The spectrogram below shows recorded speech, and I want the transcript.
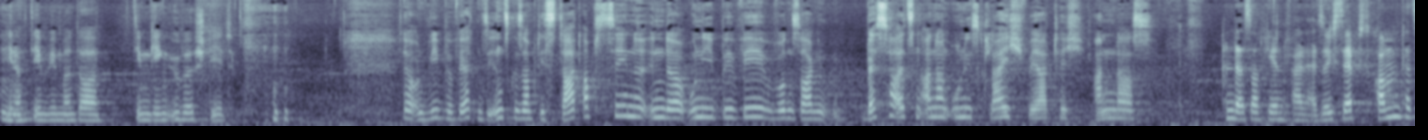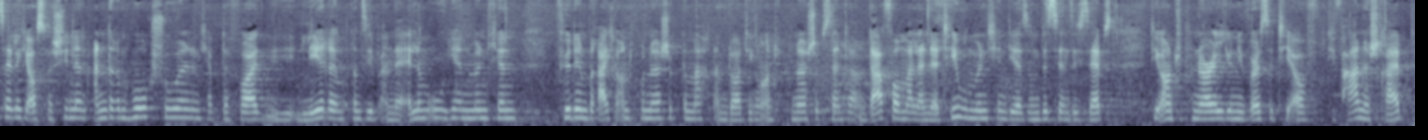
mhm. je nachdem, wie man da dem gegenübersteht. Ja, und wie bewerten Sie insgesamt die Start-up-Szene in der Uni BW? Würden Sie sagen, besser als in anderen Unis, gleichwertig, anders? Anders auf jeden Fall. Also ich selbst komme tatsächlich aus verschiedenen anderen Hochschulen. Ich habe davor die Lehre im Prinzip an der LMU hier in München für den Bereich Entrepreneurship gemacht am dortigen Entrepreneurship Center und davor mal an der TU München, die ja so ein bisschen sich selbst die Entrepreneurial University auf die Fahne schreibt.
